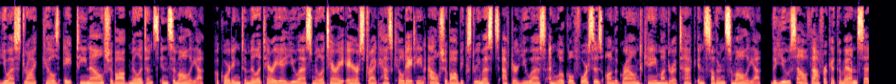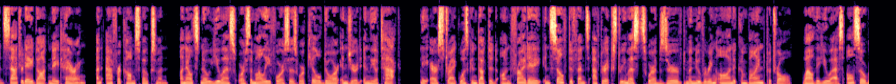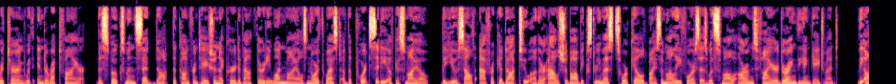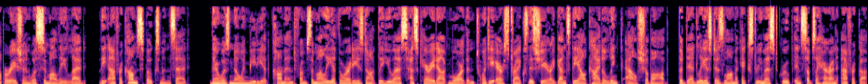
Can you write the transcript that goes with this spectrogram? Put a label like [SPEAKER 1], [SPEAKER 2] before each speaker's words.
[SPEAKER 1] U.S. strike kills 18 al-Shabaab militants in Somalia. According to military a U.S. military airstrike has killed 18 al-Shabaab extremists after U.S. and local forces on the ground came under attack in southern Somalia, the U.S. Africa Command said Saturday. Nate Herring, an AFRICOM spokesman, announced no U.S. or Somali forces were killed or injured in the attack. The airstrike was conducted on Friday in self-defense after extremists were observed maneuvering on a combined patrol, while the U.S. also returned with indirect fire, the spokesman said. The confrontation occurred about 31 miles northwest of the port city of Kismayo, the U.S. Africa. Two other al-Shabaab extremists were killed by Somali forces with small arms fire during the engagement. The operation was Somali-led, the AFRICOM spokesman said. There was no immediate comment from Somali authorities. The U.S. has carried out more than 20 airstrikes this year against the Al Qaeda linked Al Shabaab, the deadliest Islamic extremist group in sub Saharan Africa.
